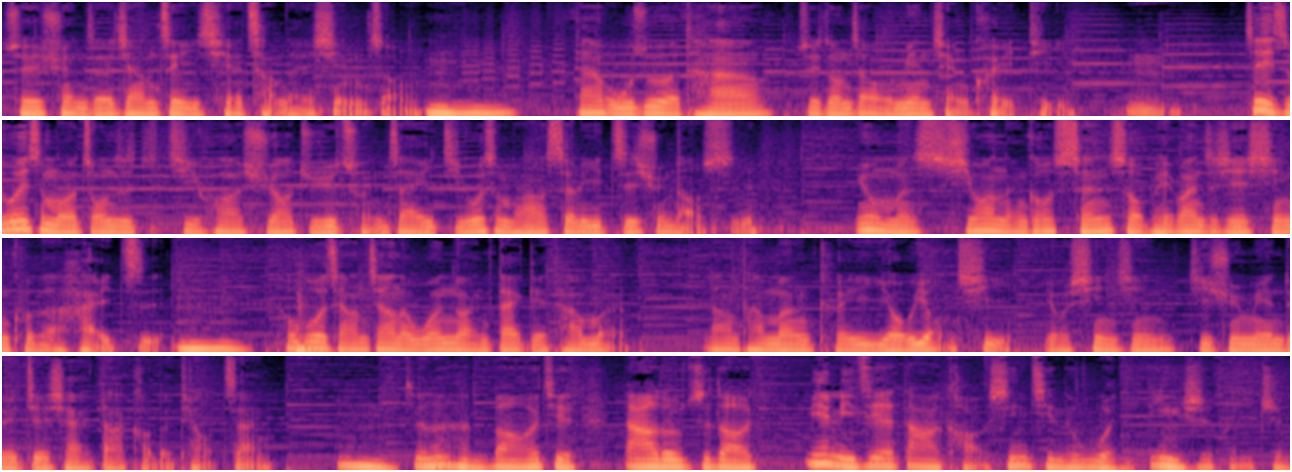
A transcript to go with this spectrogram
所以选择将这一切藏在心中。嗯但无助的他，最终在我面前溃堤。嗯这也是为什么种子计划需要继续存在，以及为什么要设立咨询老师。因为我们希望能够伸手陪伴这些辛苦的孩子，嗯透过将这样的温暖带给他们，让他们可以有勇气、有信心，继续面对接下来大考的挑战。嗯，真的很棒。而且大家都知道，面临这些大考，心情的稳定是很重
